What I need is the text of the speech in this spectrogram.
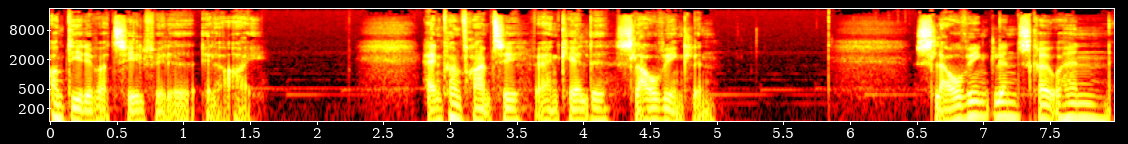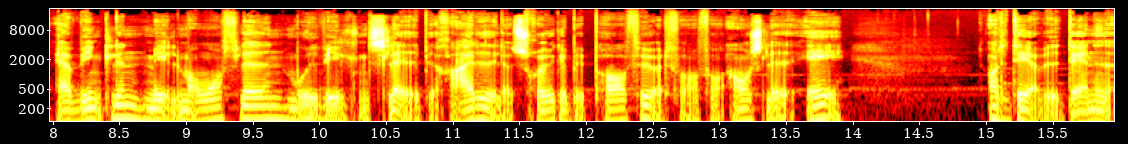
om dette var tilfældet eller ej. Han kom frem til, hvad han kaldte slagvinklen. Slagvinklen, skrev han, er vinklen mellem overfladen, mod hvilken slaget blev rettet eller trykket blev påført for at få afslaget af, og det derved dannede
